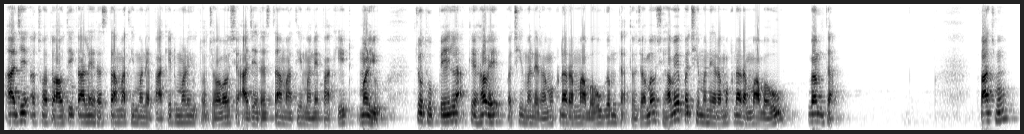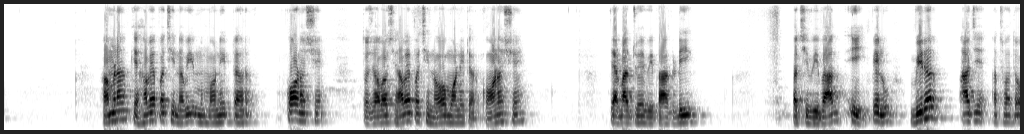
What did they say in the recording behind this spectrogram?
આજે અથવા તો આવતીકાલે રસ્તામાંથી મને પાકીટ મળ્યું, તો જવાબ આવશે, આજે રસ્તામાંથી મને પાકીટ મળ્યું. ચોથું, પહેલાં કે હવે, પછી મને રમકડાં રમવા બહુ ગમતા, તો જવાબ આવશે, હવે પછી મને રમકડા રમવા બહુ ગમતા. પાંચમું, હમણાં કે હવે પછી નવી મોનિટર કોણ હશે? તો જવાબ આવશે, હવે પછી નવો મોનિટર કોણ હશે? ત્યારબાદ જોઈએ વિભાગ ડી, પછી વિભાગ ઈ. પેલું, વિરલ આજે અથવા તો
